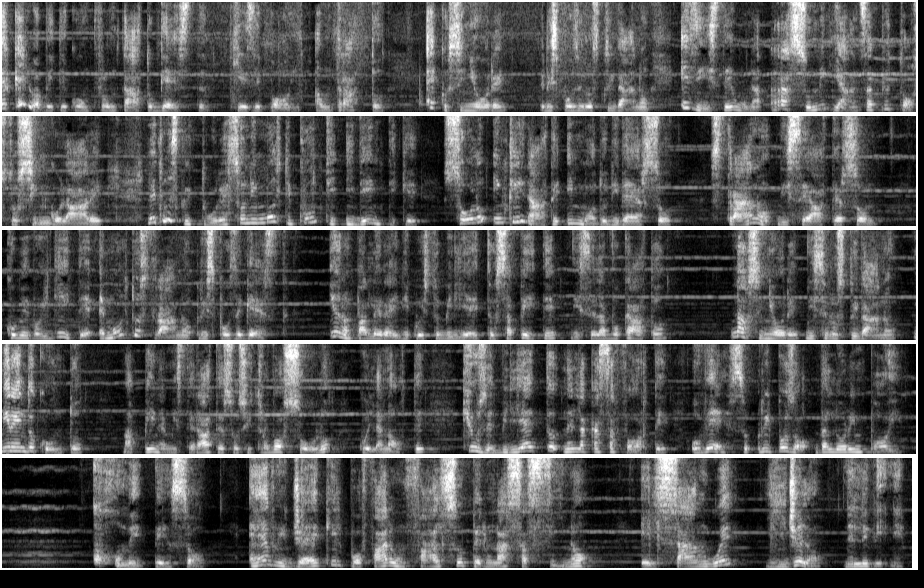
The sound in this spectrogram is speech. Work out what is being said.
Perché lo avete confrontato, Guest? chiese poi, a un tratto. Ecco, signore, rispose lo scrivano, esiste una rassomiglianza piuttosto singolare. Le due scritture sono in molti punti identiche, solo inclinate in modo diverso. Strano, disse Utterson. Come voi dite, è molto strano, rispose Guest. Io non parlerei di questo biglietto, sapete? disse l'avvocato. No, signore, disse lo scrivano, mi rendo conto. Ma appena Mr. Utterson si trovò solo, quella notte, chiuse il biglietto nella cassaforte, ove esso riposò d'allora in poi. Come? pensò. Henry Jekyll può fare un falso per un assassino? e il sangue gli gelò nelle vene.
